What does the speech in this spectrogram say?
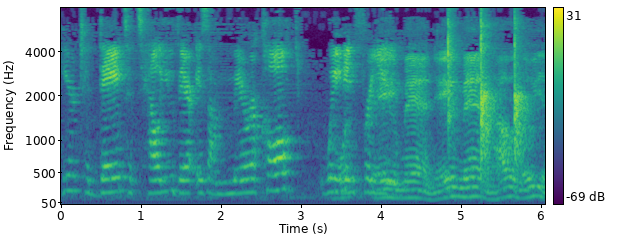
here today to tell you there is a miracle waiting for you. Amen. Amen. Hallelujah.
